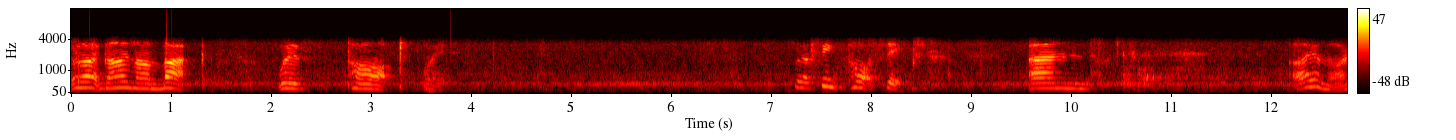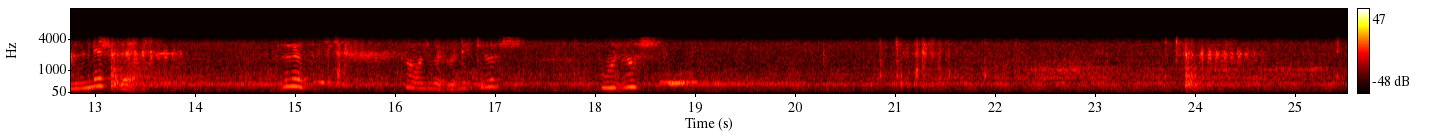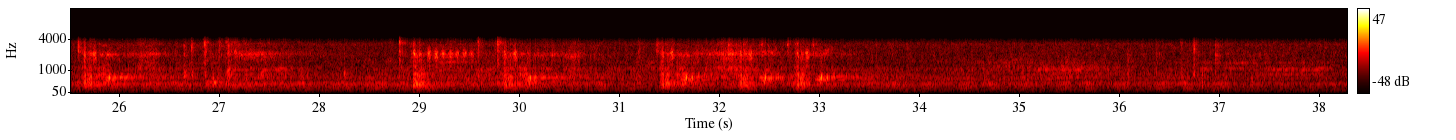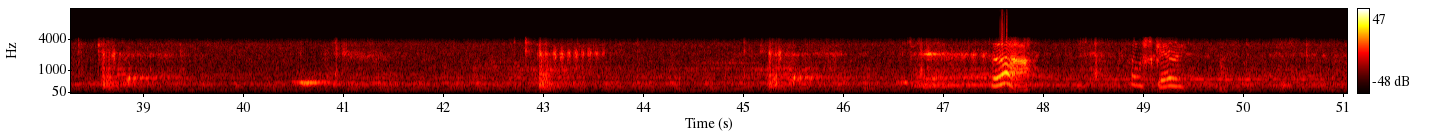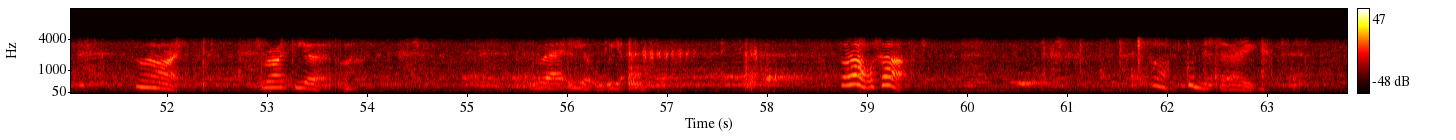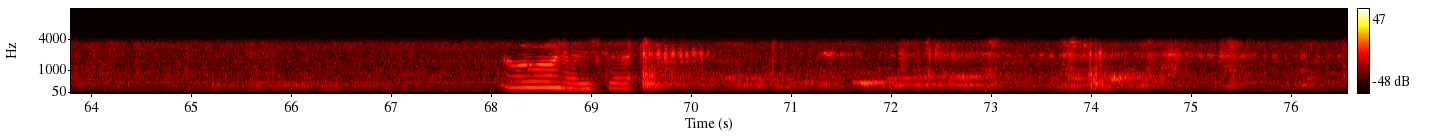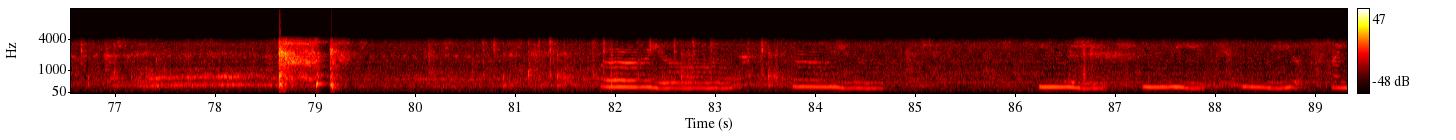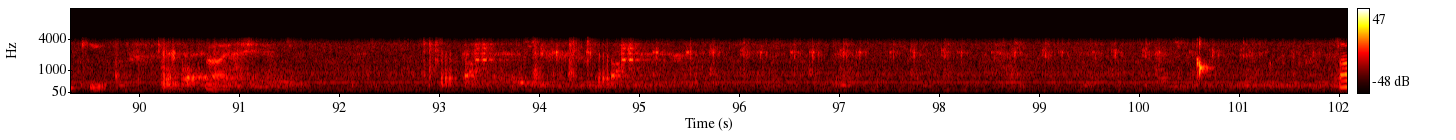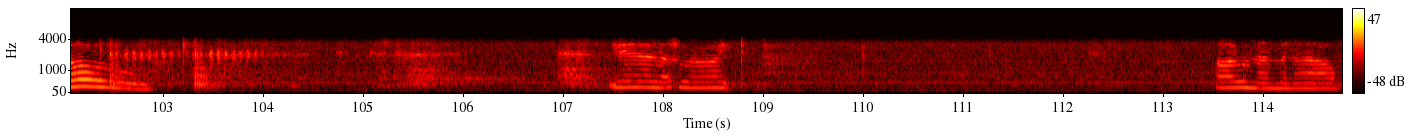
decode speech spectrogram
Alright guys, I'm back with part, wait. Well, I think part 6. And I am on this bit. That was a bit ridiculous. Pointless. Ah! That was scary. Right. Rightio. Rightio, yeah. Oh, what's that? Oh, goodness sake. Oh, I know this bit. You. Right. Oh. Yeah, that's right. I remember now.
